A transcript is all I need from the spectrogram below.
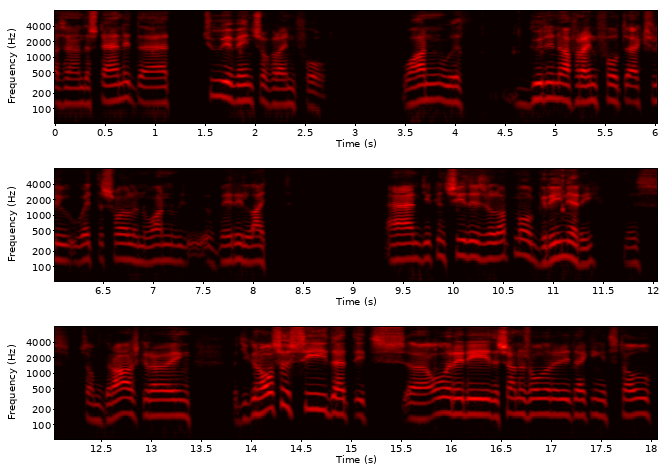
as I understand it, there are two events of rainfall. One with good enough rainfall to actually wet the soil and one very light. And you can see there's a lot more greenery. There's some grass growing, but you can also see that it's uh, already, the sun is already taking its toll.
